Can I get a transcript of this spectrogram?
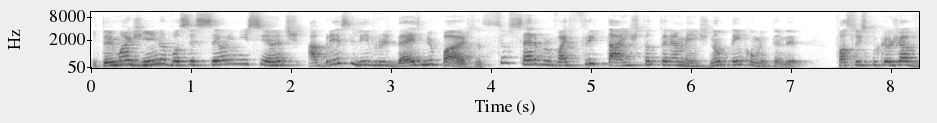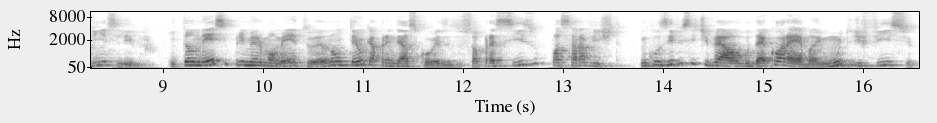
Então imagina você ser um iniciante, abrir esse livro de 10 mil páginas. Seu cérebro vai fritar instantaneamente. Não tem como entender. Faço isso porque eu já vi esse livro. Então, nesse primeiro momento, eu não tenho que aprender as coisas, eu só preciso passar a vista. Inclusive, se tiver algo decoreba e muito difícil,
